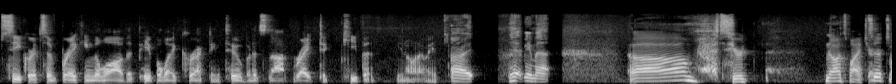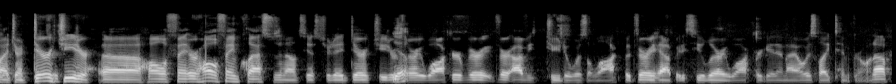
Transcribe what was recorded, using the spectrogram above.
secrets of breaking the law that people like correcting too, but it's not right to keep it. You know what I mean? All right, hit me, Matt. Um, it's your. No, it's my turn. It's my turn. Derek Jeter, uh, Hall of Fame or Hall of Fame class was announced yesterday. Derek Jeter, Yep. Larry Walker, very, very obvious. Jeter was a lock, but very happy to see Larry Walker get in. I always liked him growing up.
